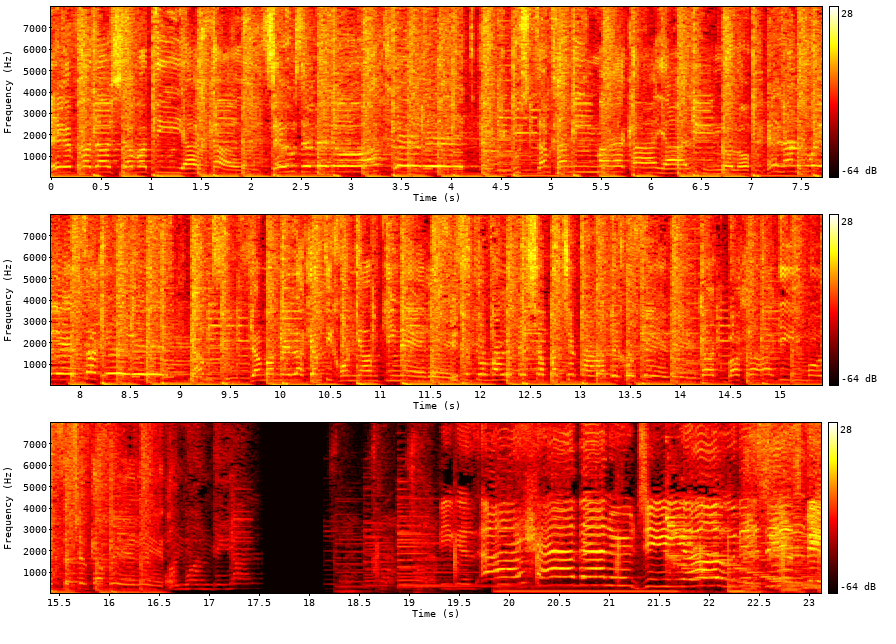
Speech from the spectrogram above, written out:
ערב חדש אבטיח קר, זהו זה ולא אחרת. ייבוש צנחנים, מרקה, יעלים, לא לא, אין לנו ארץ אחרת. ים סוף, ים המלח, ים תיכון, ים כנרת. פיסות טובה לשבת שבאה וחוזרת. רק בחג עם אוסף של כוורת. אוי, מונדיאל. Because I have energy. Oh, this is me.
